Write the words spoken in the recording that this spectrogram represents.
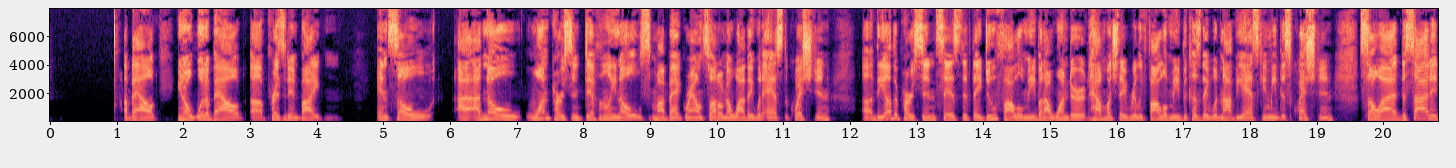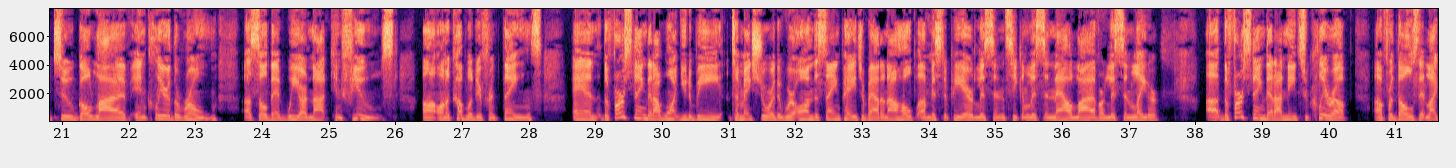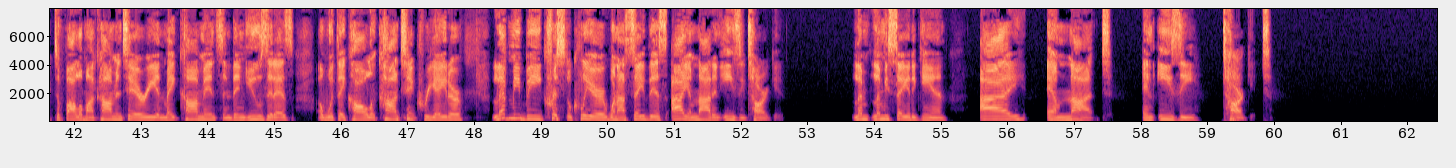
about, you know, what about, uh, President Biden? And so I, I know one person definitely knows my background, so I don't know why they would ask the question. Uh, the other person says that they do follow me, but I wondered how much they really follow me because they would not be asking me this question. So I decided to go live and clear the room uh, so that we are not confused uh, on a couple of different things. And the first thing that I want you to be to make sure that we're on the same page about, and I hope uh, Mr. Pierre listens. He can listen now live or listen later. Uh, the first thing that I need to clear up uh, for those that like to follow my commentary and make comments and then use it as uh, what they call a content creator. Let me be crystal clear when I say this. I am not an easy target. Let, let me say it again. I am not an easy target.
